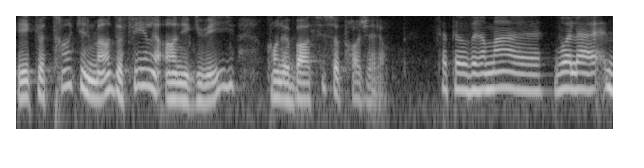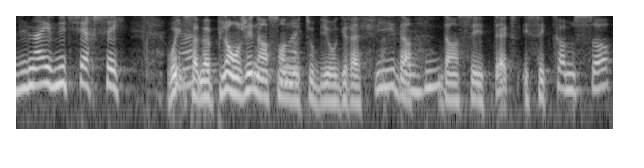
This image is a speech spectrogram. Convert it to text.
et que tranquillement, de fil en aiguille, qu'on a bâti ce projet-là. Ça t'a vraiment. Euh, voilà, Dina est venue te chercher. Oui, ça m'a plongé dans son autobiographie, dans, ses textes. Et c'est comme ça,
